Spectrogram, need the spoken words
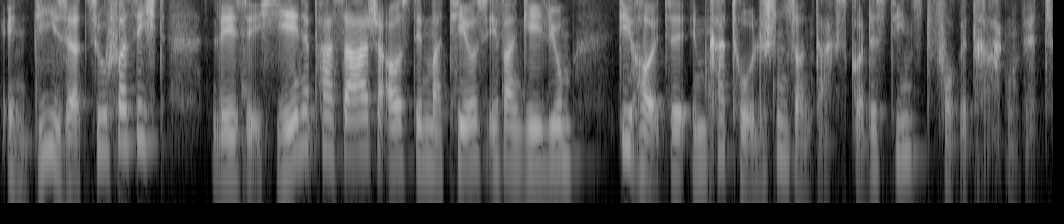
In dieser Zuversicht lese ich jene Passage aus dem Matthäusevangelium, die heute im katholischen Sonntagsgottesdienst vorgetragen wird.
